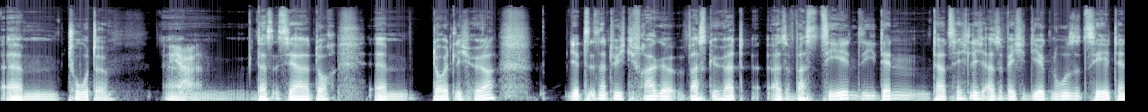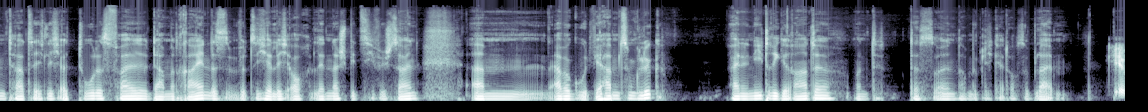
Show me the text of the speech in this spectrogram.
ähm, Tote. Ähm, ja. Das ist ja doch ähm, deutlich höher. Jetzt ist natürlich die Frage, was gehört, also was zählen Sie denn tatsächlich, also welche Diagnose zählt denn tatsächlich als Todesfall damit rein? Das wird sicherlich auch länderspezifisch sein. Ähm, aber gut, wir haben zum Glück eine niedrige Rate und das soll nach Möglichkeit auch so bleiben. Ja,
